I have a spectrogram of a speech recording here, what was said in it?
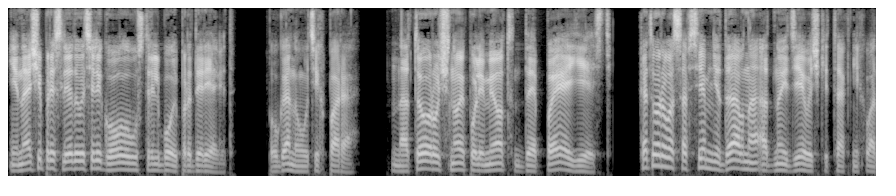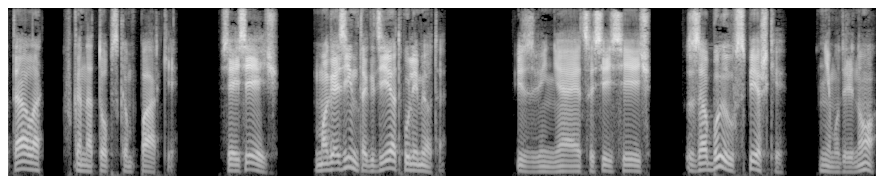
иначе преследователи голову стрельбой продырявит. Пугануть их пора. На то ручной пулемет ДП есть, которого совсем недавно одной девочке так не хватало в Конотопском парке. «Сейсеич, магазин-то где от пулемета?» Извиняется Сейсеич, забыл в спешке. Не мудрено.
